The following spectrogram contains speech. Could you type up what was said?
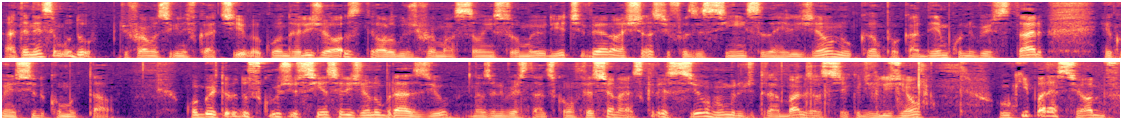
A tendência mudou, de forma significativa, quando religiosos, teólogos de formação em sua maioria, tiveram a chance de fazer ciência da religião no campo acadêmico universitário, reconhecido como tal. Com a abertura dos cursos de ciência e religião no Brasil, nas universidades confessionais, cresceu o número de trabalhos acerca de religião, o que parece óbvio.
